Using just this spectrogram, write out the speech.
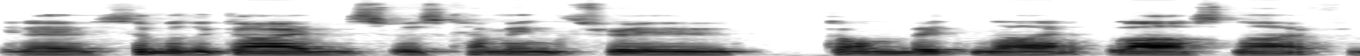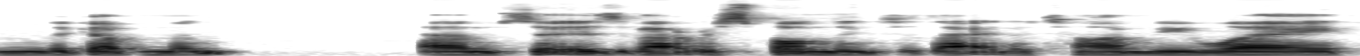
You know, some of the guidance was coming through gone midnight last night from the government um, so it is about responding to that in a timely way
